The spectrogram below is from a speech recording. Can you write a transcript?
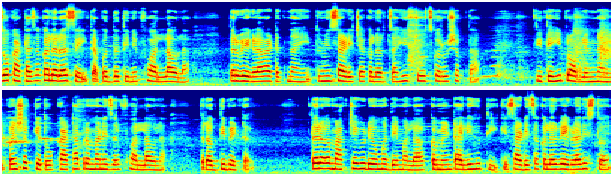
जो काठाचा कलर असेल त्या पद्धतीने फॉल लावला तर वेगळा वाटत नाही. तुम्ही साडीच्या कलरचाही चूज करू शकता. तिथेही प्रॉब्लेम नाही. पण शक्यतो काठाप्रमाणे जर फॉल लावला तर अगदी बेटर तर मागच्या व्हिडिओमध्ये मला कमेंट आली होती की साडीचा कलर वेगळा दिसतो आहे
